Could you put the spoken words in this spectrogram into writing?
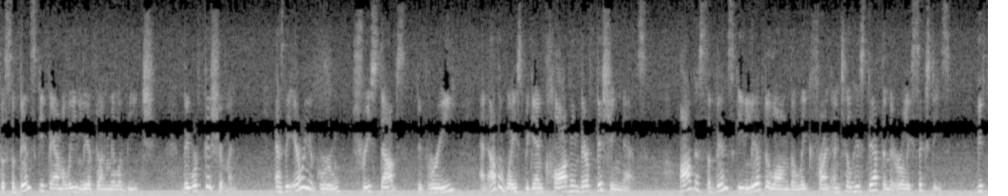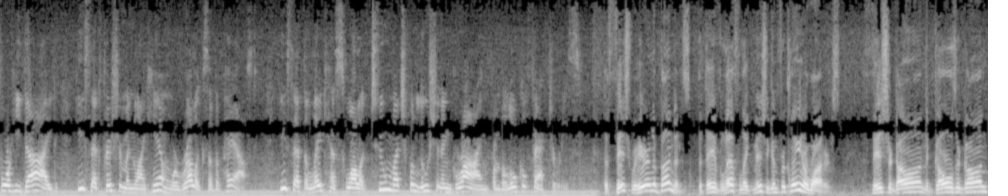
the Sabinsky family lived on Miller Beach. They were fishermen. As the area grew, tree stumps, debris, and other waste began clogging their fishing nets. August Sabinsky lived along the lakefront until his death in the early 60s. Before he died, he said fishermen like him were relics of the past. He said the lake has swallowed too much pollution and grime from the local factories. The fish were here in abundance, but they have left Lake Michigan for cleaner waters. Fish are gone, the gulls are gone,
